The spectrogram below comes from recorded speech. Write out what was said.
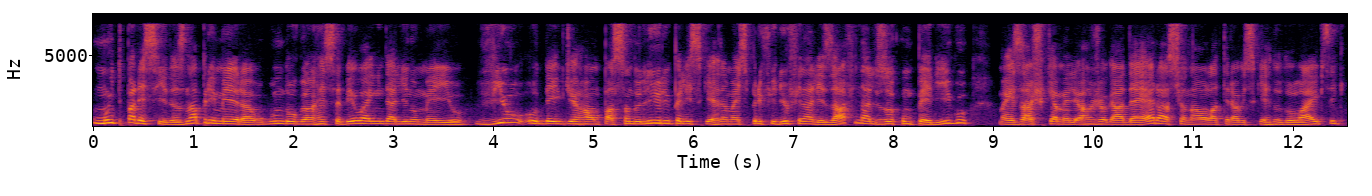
muito parecidas. Na primeira, o Gundogan recebeu ainda ali no meio, viu o David Raum passando livre pela esquerda, mas preferiu finalizar, finalizou com perigo, mas acho que a melhor jogada era acionar o lateral esquerdo do Leipzig.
